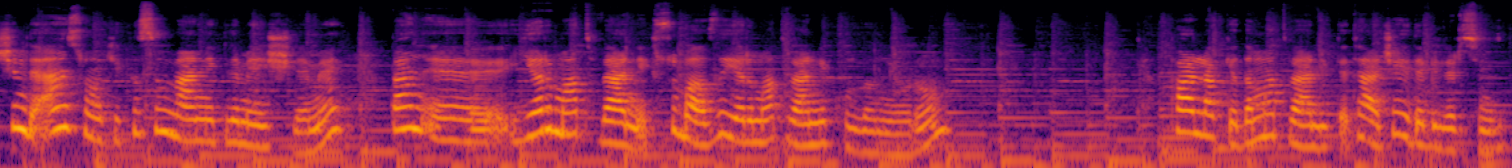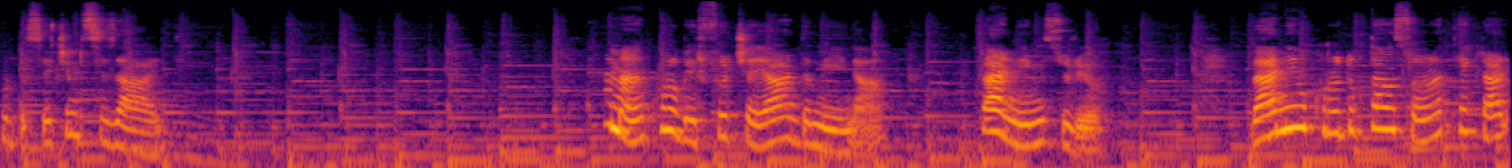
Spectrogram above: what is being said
Şimdi en sonki kısım vernikleme işlemi. Ben e, yarı mat vernik, su bazlı yarı mat vernik kullanıyorum. Parlak ya da mat vernik de tercih edebilirsiniz. Burada seçim size ait. Hemen kuru bir fırça yardımıyla verniğimi sürüyorum. Verniğim kuruduktan sonra tekrar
